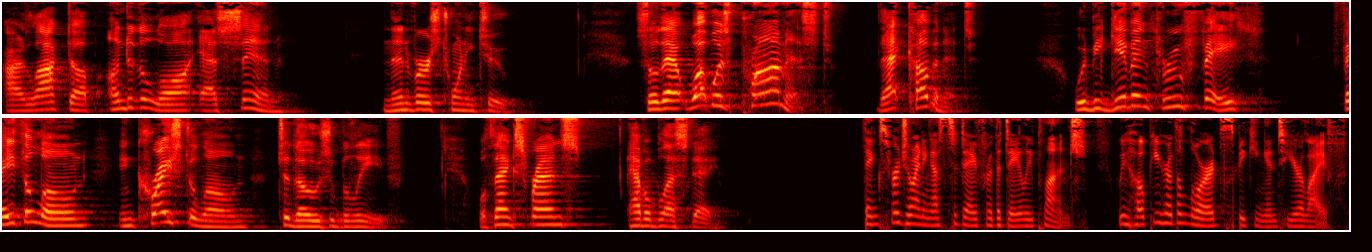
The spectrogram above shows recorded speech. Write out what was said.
are locked up under the law as sin. And then verse 22. So that what was promised, that covenant, would be given through faith, faith alone, in Christ alone, to those who believe. Well, thanks, friends. Have a blessed day. Thanks for joining us today for the Daily Plunge. We hope you hear the Lord speaking into your life.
